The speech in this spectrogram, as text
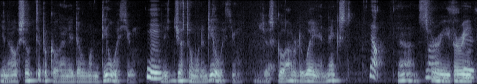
You know, so typical, and they don't want to deal with you. Hmm. They just don't want to deal with you. Just go out of the way and next. Yeah. Yeah, it's very, very. good.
